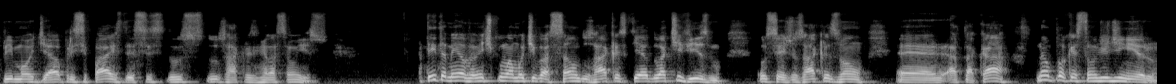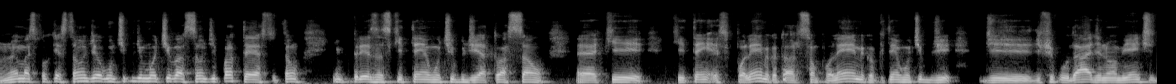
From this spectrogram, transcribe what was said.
primordial, principais desses dos, dos hackers em relação a isso. Tem também, obviamente, uma motivação dos hackers que é do ativismo, ou seja, os hackers vão é, atacar não por questão de dinheiro, né, mas por questão de algum tipo de motivação de protesto. Então, empresas que têm algum tipo de atuação é, que, que tem esse polêmica, atuação polêmica, que tem algum tipo de, de dificuldade no ambiente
